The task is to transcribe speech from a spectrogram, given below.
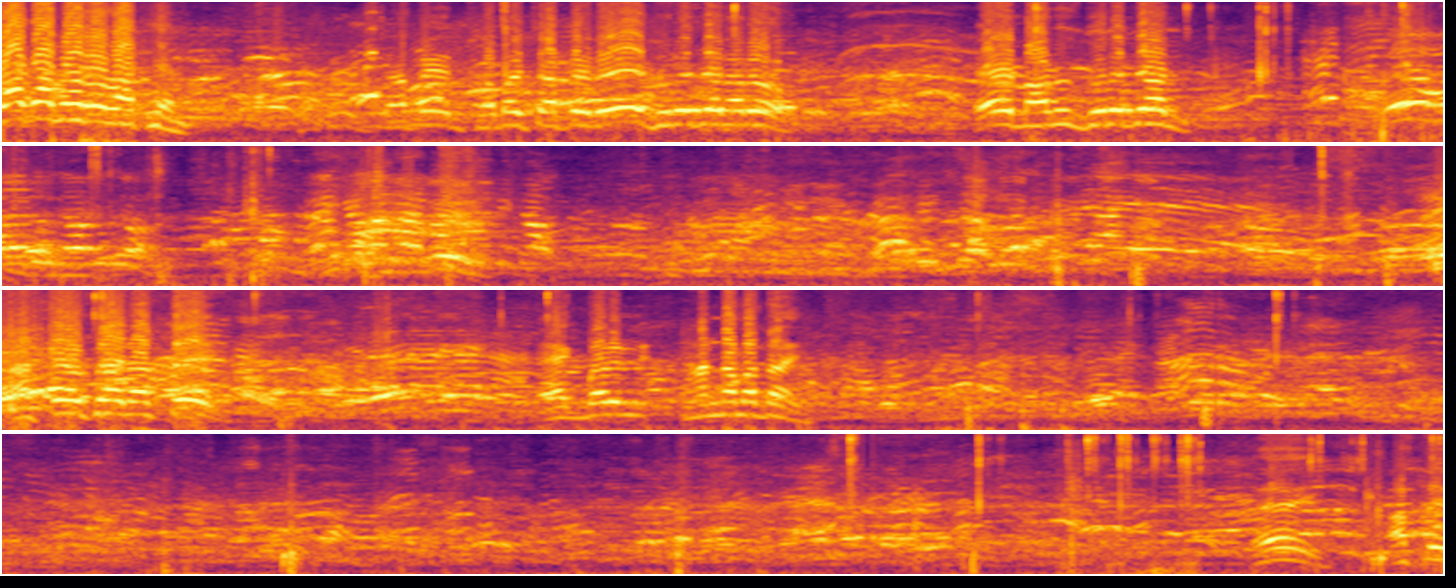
জায়গা বড় রাখেন। চাপেন, সবাই চাপেন। রে দূরে যান আরও। এই মানুষ দূরে যান। একবারে ঠান্ডা মাথায়। আস্তে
